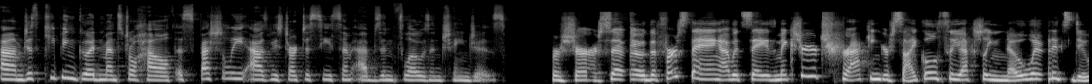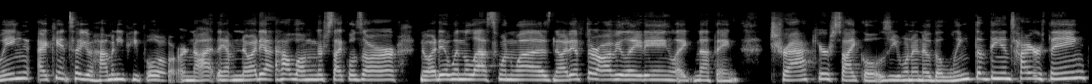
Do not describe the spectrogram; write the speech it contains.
um, just keeping good menstrual health, especially as we start to see some ebbs and flows and changes? For sure. So the first thing I would say is make sure you're tracking your cycle so you actually know what it's doing. I can't tell you how many people are not, they have no idea how long their cycles are, no idea when the last one was, no idea if they're ovulating, like nothing. Track your cycles. You want to know the length of the entire thing.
